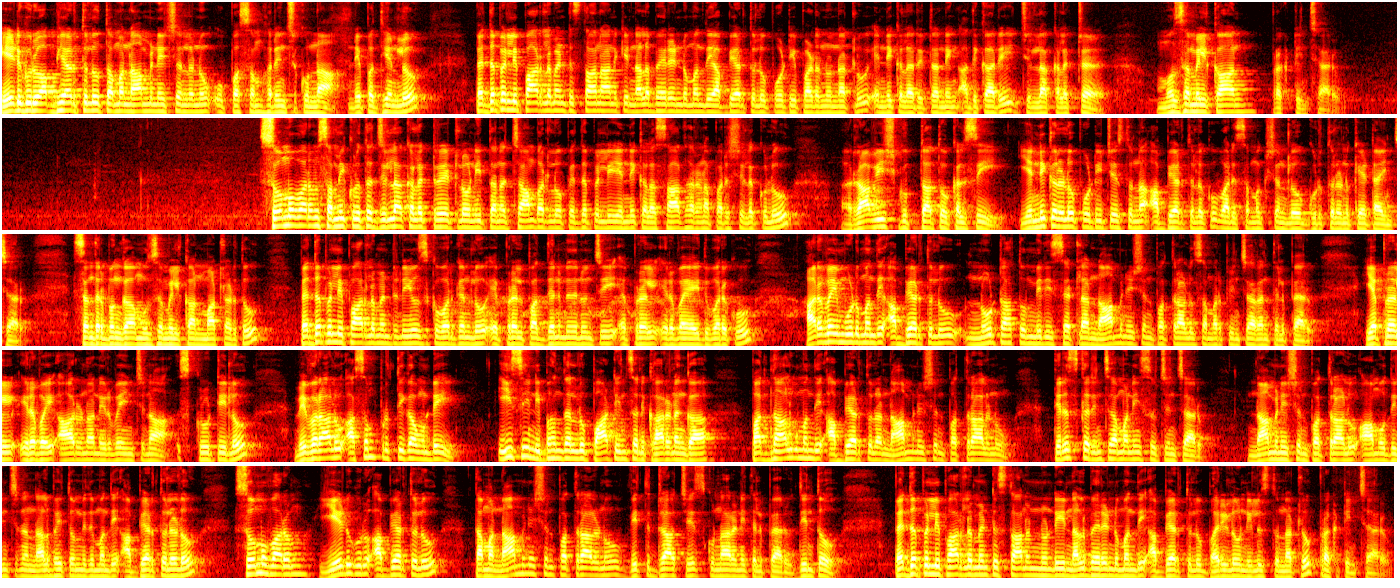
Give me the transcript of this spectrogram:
ఏడుగురు అభ్యర్థులు తమ నామినేషన్లను ఉపసంహరించుకున్న నేపథ్యంలో పెద్దపల్లి పార్లమెంటు స్థానానికి నలభై రెండు మంది అభ్యర్థులు పోటీ పడనున్నట్లు ఎన్నికల రిటర్నింగ్ అధికారి జిల్లా కలెక్టర్ ముజమిల్ ఖాన్ ప్రకటించారు. సోమవారం సమీకృత జిల్లా కలెక్టరేట్లోని తన ఛాంబర్లో పెద్దపల్లి ఎన్నికల సాధారణ పరిశీలకులు రావీష్ గుప్తాతో కలిసి ఎన్నికలలో పోటీ చేస్తున్న అభ్యర్థులకు వారి సమక్షంలో గుర్తులను కేటాయించారు. సందర్భంగా ముజమిల్ ఖాన్ మాట్లాడుతూ పెద్దపల్లి పార్లమెంటు నియోజకవర్గంలో ఏప్రిల్ పద్దెనిమిది నుంచి ఏప్రిల్ ఇరవై ఐదు వరకు అరవై మూడు మంది అభ్యర్థులు నూట తొమ్మిది సెట్ల నామినేషన్ పత్రాలు సమర్పించారని తెలిపారు. ఏప్రిల్ ఇరవై ఆరున నిర్వహించిన స్క్రూటీలో వివరాలు అసంపూర్తిగా ఉండి ఈసీ నిబంధనలు పాటించని కారణంగా పద్నాలుగు మంది అభ్యర్థుల నామినేషన్ పత్రాలను తిరస్కరించామని సూచించారు. నామినేషన్ పత్రాలు ఆమోదించిన నలభై తొమ్మిది మంది అభ్యర్థులలో సోమవారం ఏడుగురు అభ్యర్థులు తమ నామినేషన్ పత్రాలను విత్డ్రా చేసుకున్నారని తెలిపారు. దీంతో పెద్దపల్లి పార్లమెంటు స్థానం నుండి నలభై రెండు మంది అభ్యర్థులు బరిలో నిలుస్తున్నట్లు ప్రకటించారు.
